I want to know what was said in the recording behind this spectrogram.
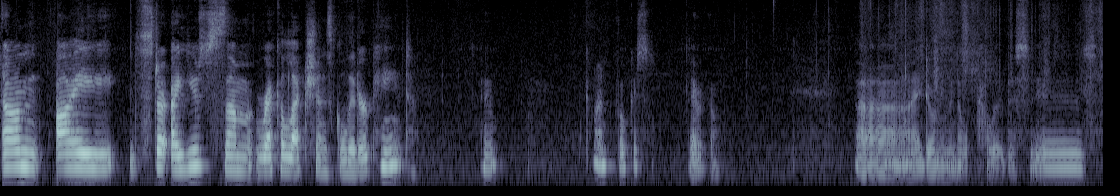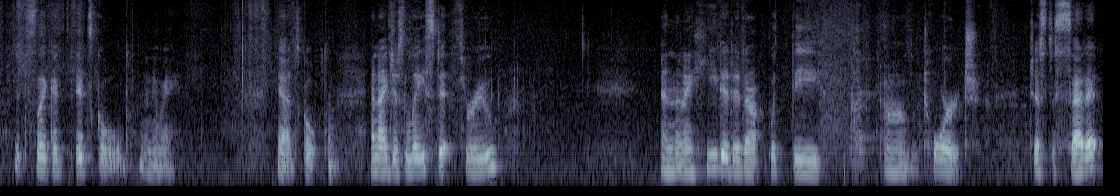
Um I start I used some recollections glitter paint Come on, focus. There we go. Uh, I don't even know what color this is. It's like a, it's gold anyway. Yeah, it's gold. And I just laced it through and then I heated it up with the um, torch just to set it.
